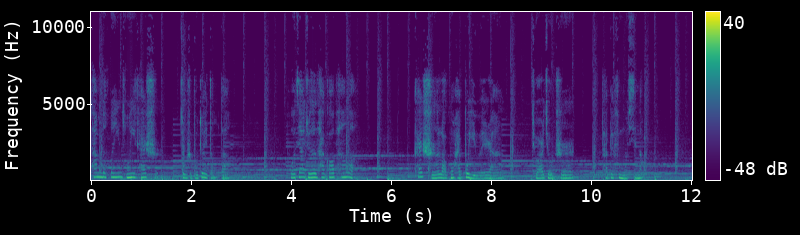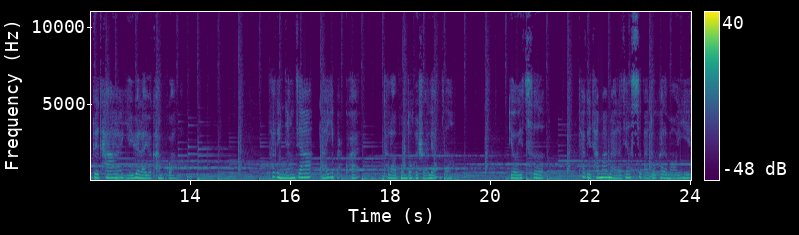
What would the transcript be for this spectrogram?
他们的婚姻从一开始就是不对等的。婆家觉得她高攀了，开始老公还不以为然，久而久之，他被父母洗脑，对他也越来越看不惯了。她给娘家拿一百块，她老公都会甩脸子。有一次，她给她妈买了件四百多块的毛衣，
